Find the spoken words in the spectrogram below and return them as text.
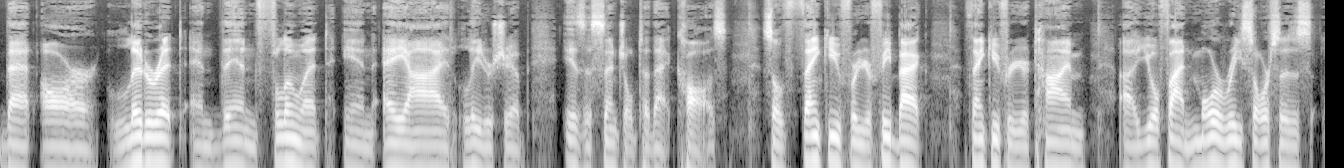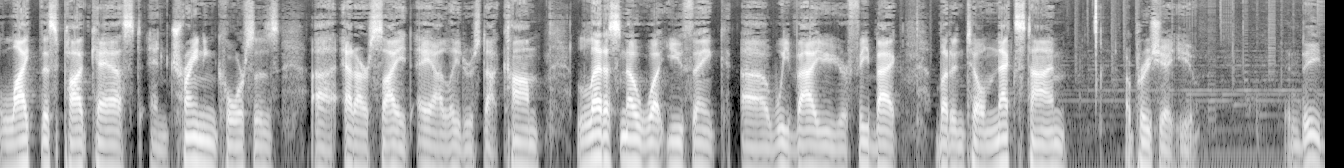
that are literate and then fluent in AI leadership is essential to that cause. So, thank you for your feedback. Thank you for your time. Uh, you'll find more resources like this podcast and training courses uh, at our site, aileaders.com. Let us know what you think. Uh, we value your feedback. But until next time, appreciate you. Indeed.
